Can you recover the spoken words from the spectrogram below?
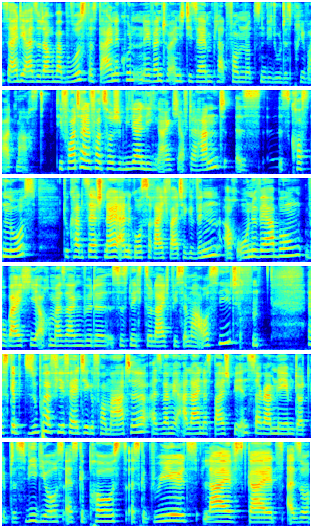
Sei dir also darüber bewusst, dass deine Kunden eventuell nicht dieselben Plattformen nutzen, wie du das privat machst. Die Vorteile von Social Media liegen eigentlich auf der Hand. Es ist kostenlos. Du kannst sehr schnell eine große Reichweite gewinnen, auch ohne Werbung, wobei ich hier auch immer sagen würde, es ist nicht so leicht, wie es immer aussieht. Es gibt super vielfältige Formate. Also wenn wir allein das Beispiel Instagram nehmen, dort gibt es Videos, es gibt Posts, es gibt Reels, Lives, Guides, also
